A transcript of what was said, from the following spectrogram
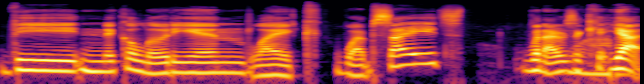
the Nickelodeon like website when I was wow. a kid. Yeah,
